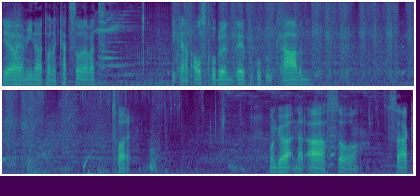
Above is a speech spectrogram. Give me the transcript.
Hier, Hermine hat doch eine Katze oder was? Die kann das ausgrubbeln, äh, graben. Toll. Und das? Ach so. Zack.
